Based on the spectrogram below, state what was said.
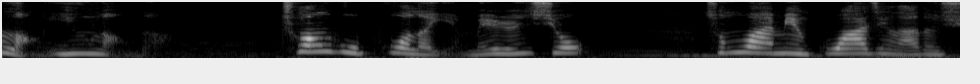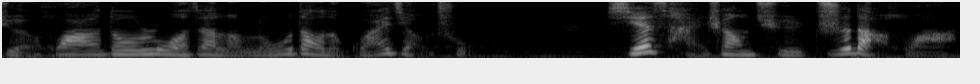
冷阴冷的，窗户破了也没人修，从外面刮进来的雪花都落在了楼道的拐角处，鞋踩上去直打滑。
